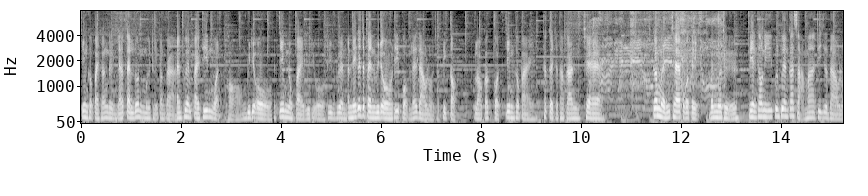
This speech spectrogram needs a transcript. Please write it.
จิ้มเข้าไปครั้งหนึ่งแล้วแต่รุ่นมือถือต่างๆให้เพื่อนไปที่หมวดของวิดีโอจิ้มลงไปวิดีโอที่เพื่อน อันนี้ก็จะเป็นวิดีโอที่ผมได้ดาวน์โหลดจาก TikTok เราก็กดจิ้มเข้าไป ถ้าเกิดจะทำการแชร์ก็เหมือนแชร์ปกติบนมือถือ เพียงเท่านี้เพื่อนๆก็สามารถที่จะดาวน์โหล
